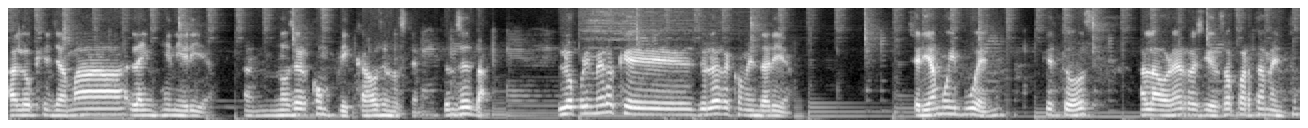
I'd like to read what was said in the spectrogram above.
a lo que llama la ingeniería, no ser complicados en los temas. Entonces, va. Lo primero que yo le recomendaría, sería muy bueno que todos a la hora de recibir su apartamento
